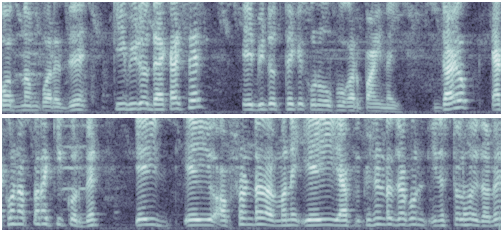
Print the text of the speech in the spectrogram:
বদনাম করে যে কি ভিডিও দেখাইছে, এই ভিডিওর থেকে কোনো উপকার পাই নাই। যাই হোক, এখন আপনারা কি করবেন এই এই অপশানটা মানে এই অ্যাপ্লিকেশানটা যখন ইনস্টল হয়ে যাবে,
